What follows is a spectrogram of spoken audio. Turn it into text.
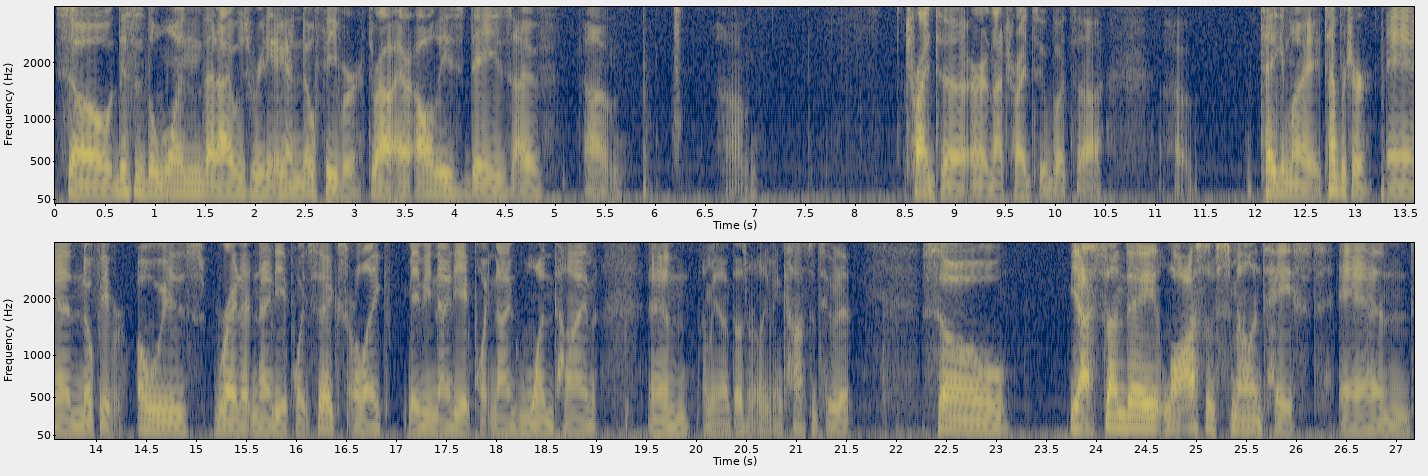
So this is the one that I was reading. Again, no fever throughout all these days. I've um, um, tried to, or not tried to, but uh, uh, taken my temperature and no fever. Always right at 98.6 or like maybe 98.9 one time. And I mean, that doesn't really even constitute it. So, yeah, Sunday, loss of smell and taste. And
